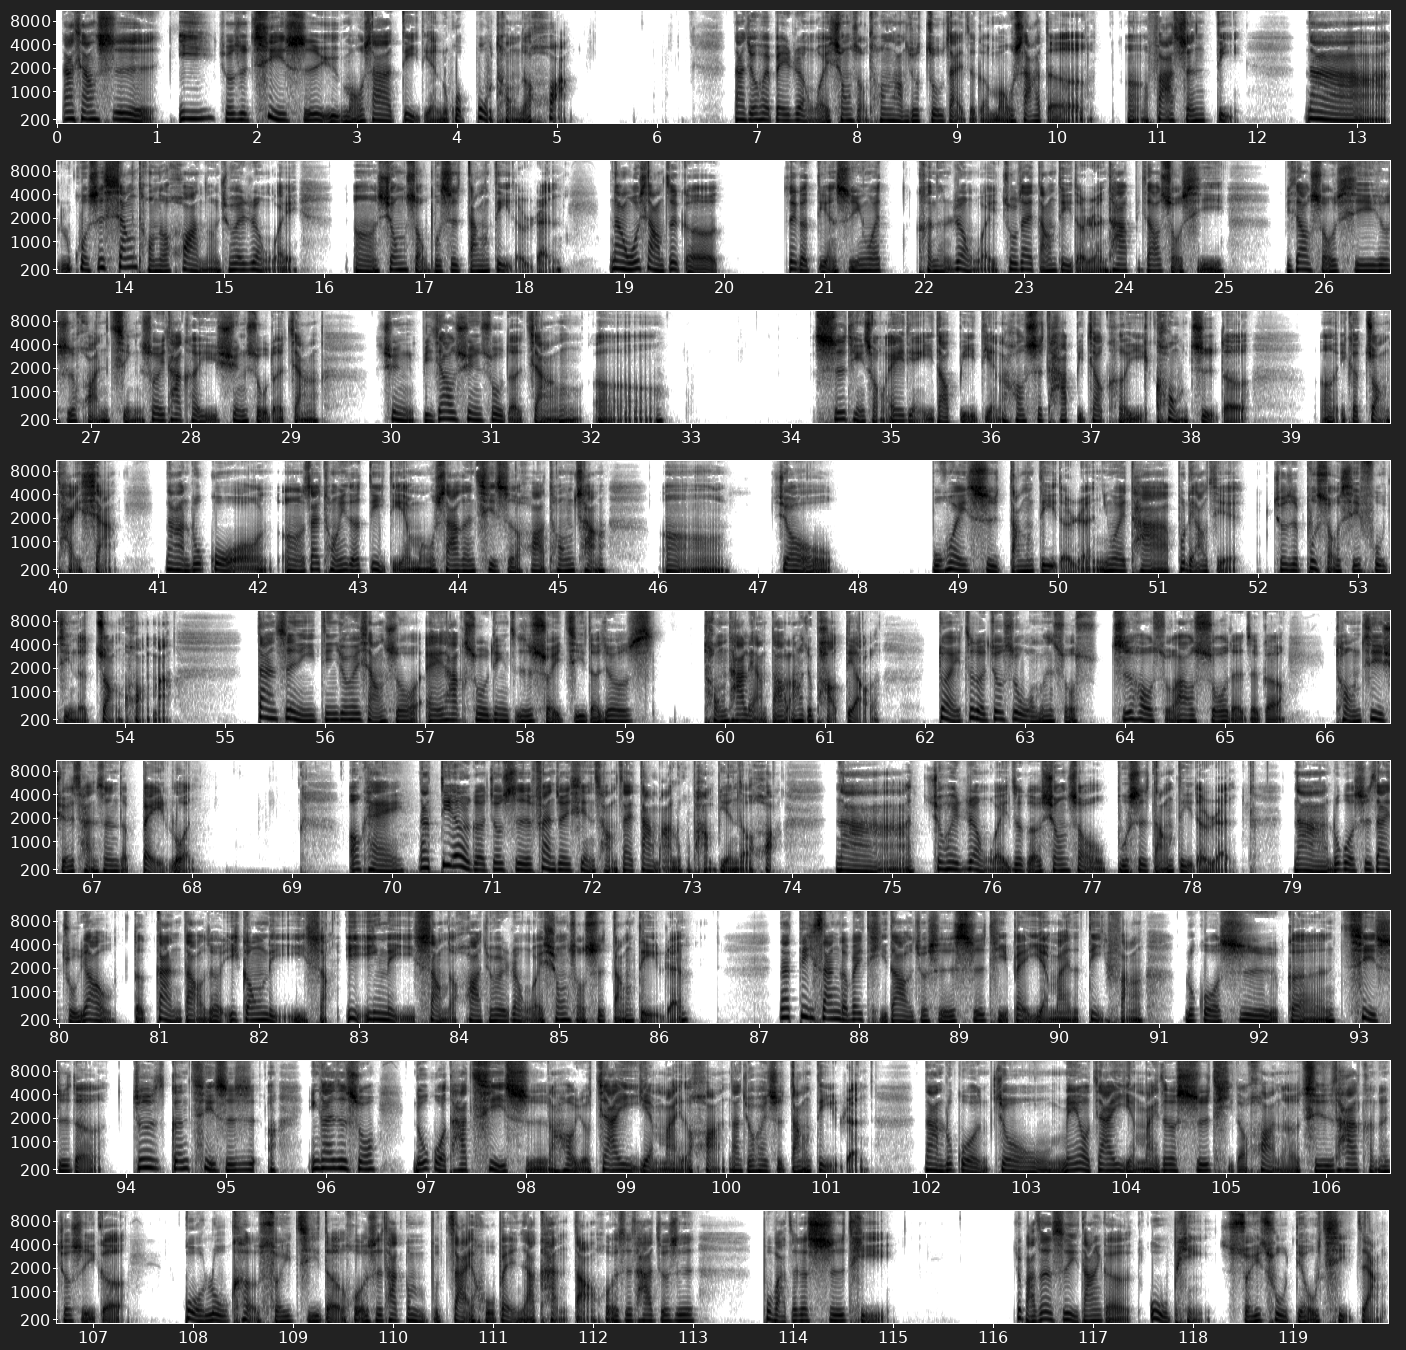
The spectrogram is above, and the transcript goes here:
那像是一就是弃尸与谋杀的地点如果不同的话。那就会被认为凶手通常就住在这个谋杀的呃发生地。那如果是相同的话呢，就会认为嗯凶手不是当地的人。那我想这个这个点是因为可能认为住在当地的人他比较熟悉比较熟悉就是环境，所以他可以迅速的将迅比较迅速的将呃。尸体从 A 点移到 B 点，然后是他比较可以控制的呃一个状态下。那如果呃在同一个地点谋杀跟弃尸的话，通常嗯就不会是当地的人，因为他不了解，就是不熟悉附近的状况嘛。但是你一定就会想说，哎，他说不定只是随机的，就是捅他两刀，然后就跑掉了。对，这个就是我们所。之后所要说的这个统计学产生的悖论。OK，那第二个就是犯罪现场在大马路旁边的话，那就会认为这个凶手不是当地的人。那如果是在主要的干道就一公里以上、一英里以上的话，就会认为凶手是当地人。那第三个被提到就是尸体被掩埋的地方。如果是跟弃尸的，就是跟弃尸是啊，应该是说，如果他弃尸，然后有加以掩埋的话，那就会是当地人。那如果就没有加以掩埋这个尸体的话呢，其实他可能就是一个过路客，随机的，或者是他根本不在乎被人家看到，或者是他就是不把这个尸体，就把这个尸体当一个物品随处丢弃这样。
